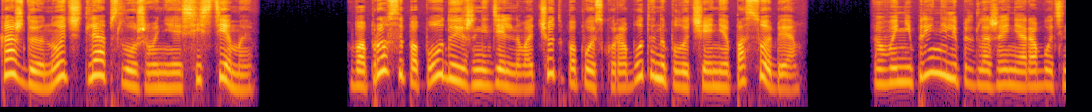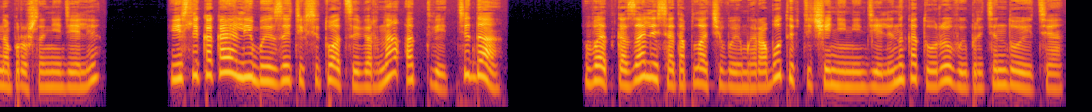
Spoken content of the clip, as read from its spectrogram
каждую ночь для обслуживания системы. Вопросы по поводу еженедельного отчета по поиску работы на получение пособия. Вы не приняли предложение о работе на прошлой неделе? Если какая-либо из этих ситуаций верна, ответьте «да». Вы отказались от оплачиваемой работы в течение недели, на которую вы претендуете.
